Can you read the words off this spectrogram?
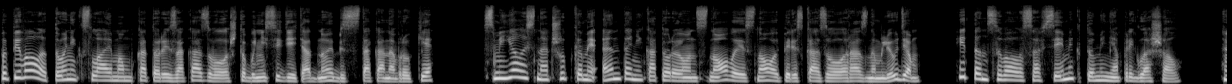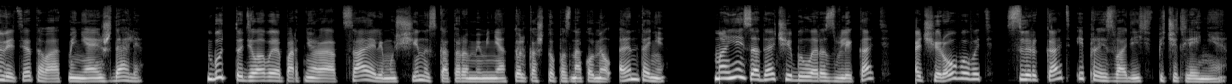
попивала тоник с лаймом, который заказывала, чтобы не сидеть одной без стакана в руке, смеялась над шутками Энтони, которые он снова и снова пересказывал разным людям, и танцевала со всеми, кто меня приглашал. Ведь этого от меня и ждали. Будь то деловые партнеры отца или мужчины, с которыми меня только что познакомил Энтони, моей задачей было развлекать, очаровывать, сверкать и производить впечатление.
